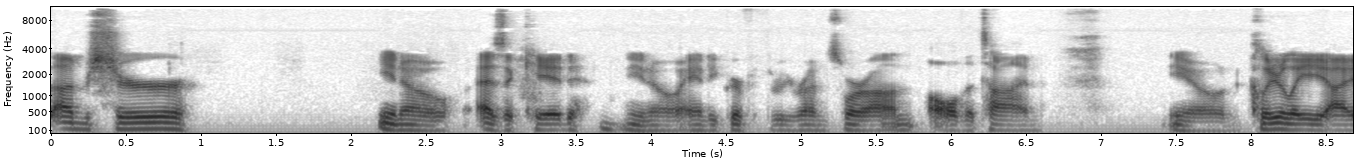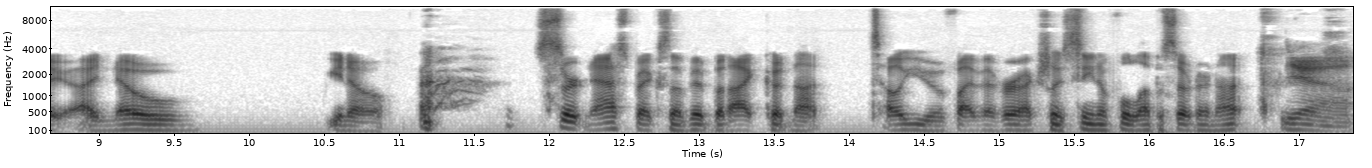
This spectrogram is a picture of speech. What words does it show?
I'm sure. You know, as a kid, you know, Andy Griffith reruns were on all the time. You know, clearly, I I know, you know, certain aspects of it, but I could not tell you if I've ever actually seen a full episode or not. Yeah.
